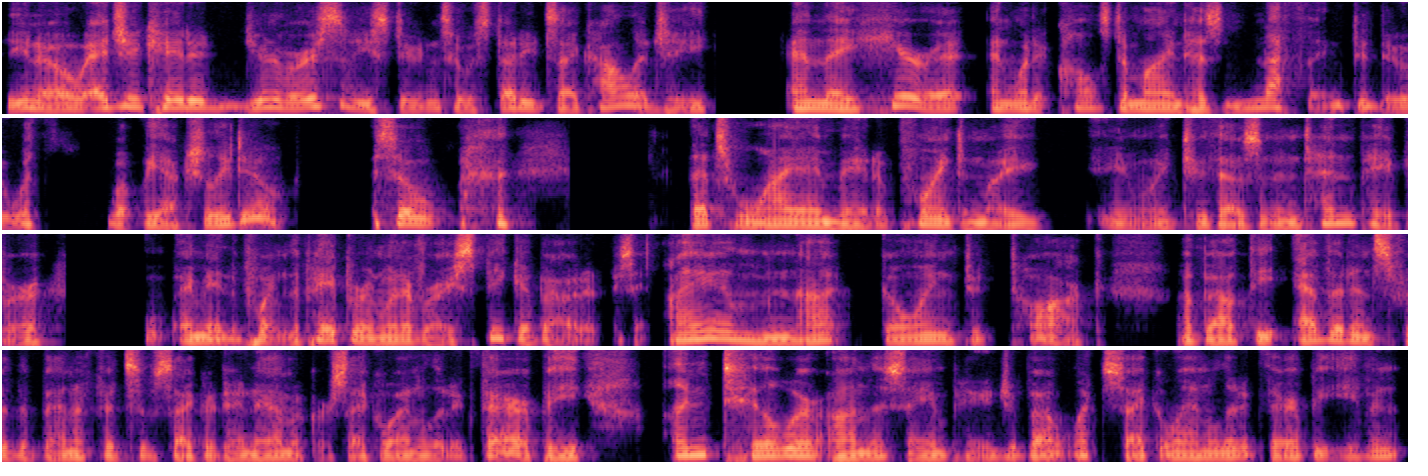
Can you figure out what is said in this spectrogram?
you know educated university students who have studied psychology and they hear it and what it calls to mind has nothing to do with what we actually do. So that's why i made a point in my you know my 2010 paper. I made a point in the paper and whenever i speak about it i say i am not going to talk about the evidence for the benefits of psychodynamic or psychoanalytic therapy until we're on the same page about what psychoanalytic therapy even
